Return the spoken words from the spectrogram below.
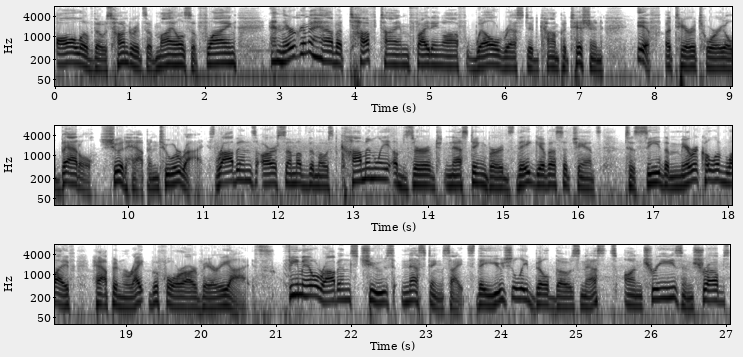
all of those hundreds of miles of flying, and they're going to have a tough time fighting off well rested competition if a territorial battle should happen to arise. Robins are some of the most commonly observed nesting birds. They give us a chance to see the miracle of life happen right before our very eyes. Female robins choose nesting sites. They usually build those nests on trees and shrubs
